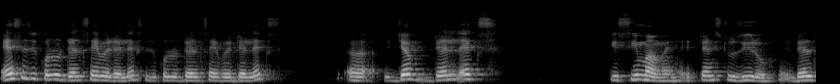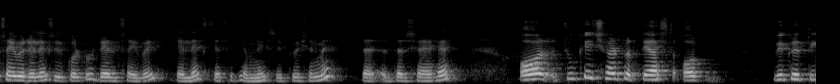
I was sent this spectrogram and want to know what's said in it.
S is equal to del psi by del x is equal to del psi by del x जब डेल एक्स की सीमा में it tends to zero del psi by del x equal to del psi by del x जैसे कि हमने इस इक्वेशन में दर्शाया है। और चूँकि क्षण प्रत्यास्थ और विकृति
